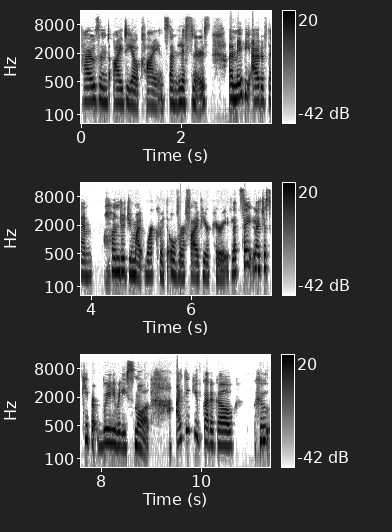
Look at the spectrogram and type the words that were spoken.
thousand ideal clients and listeners? And maybe out of them, 100 you might work with over a five year period. Let's say, let's just keep it really, really small. I think you've got to go who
